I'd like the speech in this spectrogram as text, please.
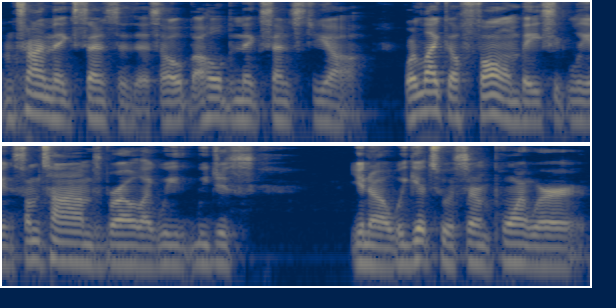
I'm trying to make sense of this. I hope I hope it makes sense to y'all. We're like a phone basically, and sometimes, bro, like we we just you know, we get to a certain point where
